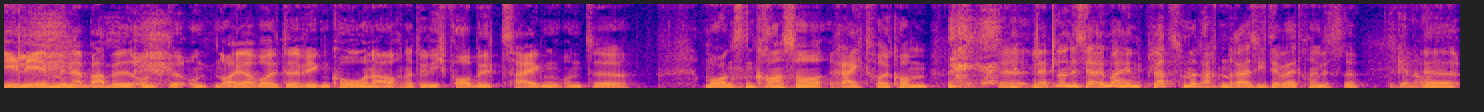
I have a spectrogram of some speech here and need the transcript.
Die leben in der Bubble und, und Neuer wollte wegen Corona auch natürlich Vorbild zeigen und äh, morgens ein Croissant reicht vollkommen. äh, Lettland ist ja immerhin Platz 138 der Weltrangliste. Genau. Äh,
